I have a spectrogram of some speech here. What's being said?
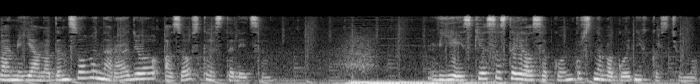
вами Яна Донцова на радио «Азовская столица». В Ейске состоялся конкурс новогодних костюмов.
